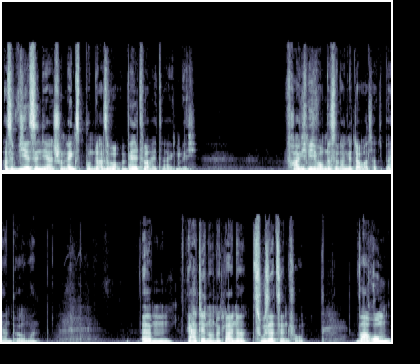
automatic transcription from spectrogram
Also wir sind ja schon längst bunde, also weltweit eigentlich. Frage ich mich, warum das so lange gedauert hat bei Herrn Böhmermann. Ähm, er hat ja noch eine kleine Zusatzinfo. Warum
